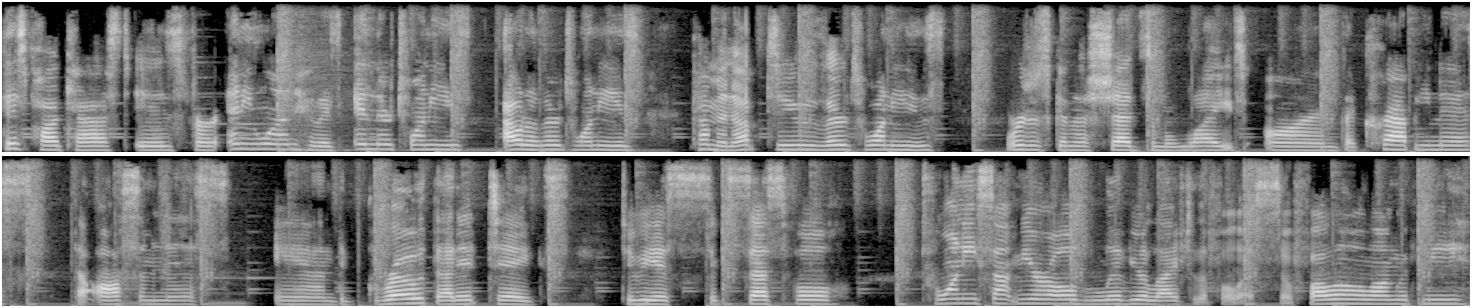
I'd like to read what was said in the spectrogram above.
This podcast is for anyone who is in their 20s, out of their 20s, coming up to their 20s. We're just going to shed some light on the crappiness, the awesomeness, and the growth that it takes to be a successful 20 something year old live your life to the fullest. So follow along with me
